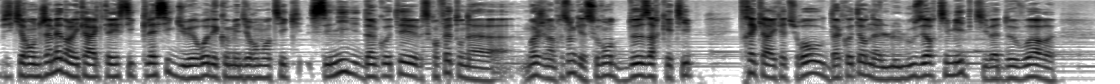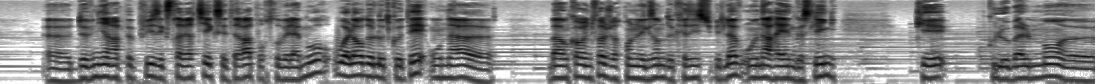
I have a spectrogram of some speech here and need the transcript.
puisqu'il rentre jamais dans les caractéristiques classiques du héros des comédies romantiques. C'est ni d'un côté, parce qu'en fait, on a, moi j'ai l'impression qu'il y a souvent deux archétypes très caricaturaux. D'un côté, on a le loser timide qui va devoir euh, devenir un peu plus extraverti, etc. pour trouver l'amour, ou alors de l'autre côté, on a, euh, bah encore une fois, je vais reprendre l'exemple de Crazy Stupid Love, où on a Ryan Gosling qui est globalement euh,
